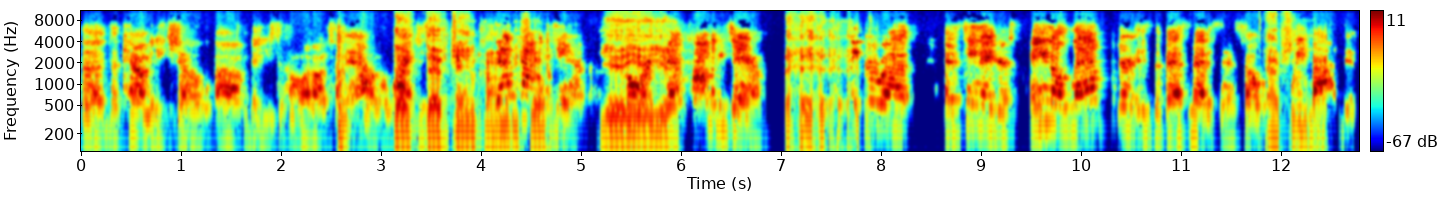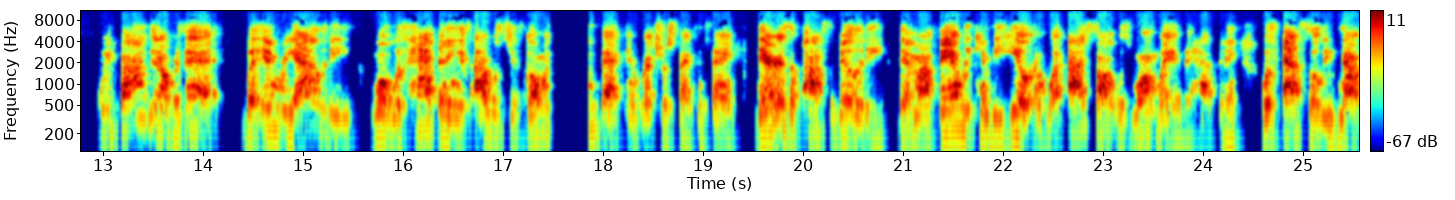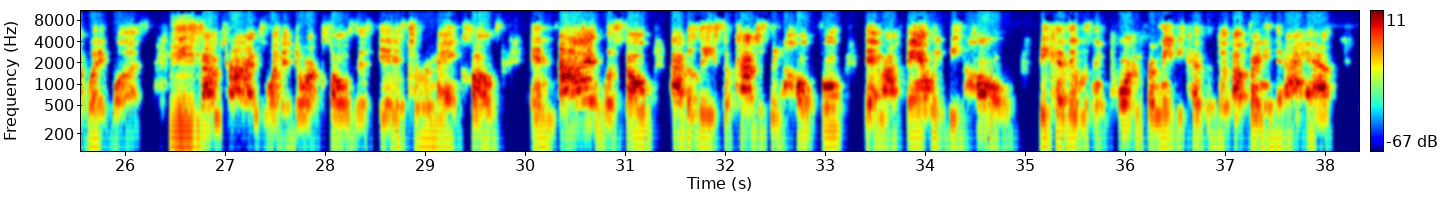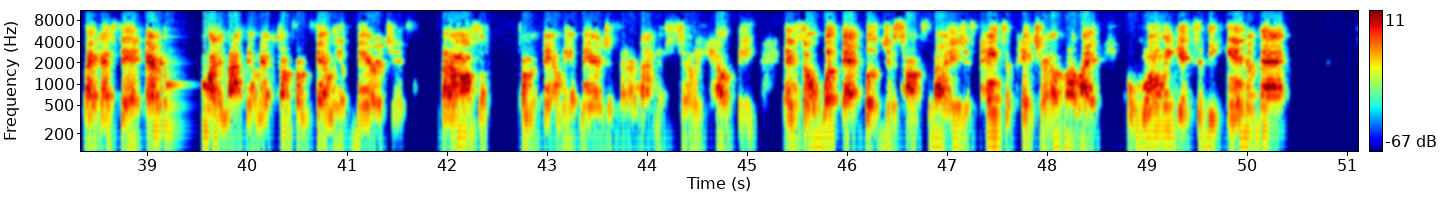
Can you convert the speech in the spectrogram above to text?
the the comedy show um that used to come on all the time. I don't know why. Def, Def Jam comedy show. Comedy Jam. Yeah, Lord, yeah, yeah. Def Comedy Jam. we grew up as teenagers, and you know, laughter is the best medicine. So Absolutely. we bonded, we bonded over that. But in reality, what was happening is I was just going back in retrospect and saying there is a possibility that my family can be healed. And what I thought was one way of it happening was absolutely not what it was. Mm. See, sometimes when the door closes, it is to remain closed. And I was so, I believe, subconsciously hopeful that my family be whole because it was important for me because of the upbringing that I have. Like I said, everyone in my family, I come from a family of marriages, but I'm also from a family of marriages that are not necessarily healthy. And so what that book just talks about, it just paints a picture of my life. But when we get to the end of that,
